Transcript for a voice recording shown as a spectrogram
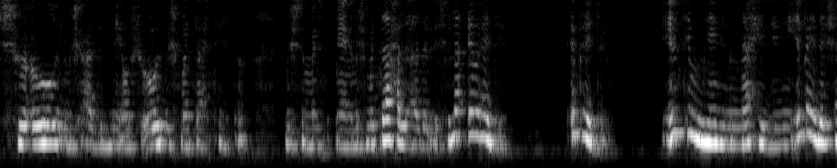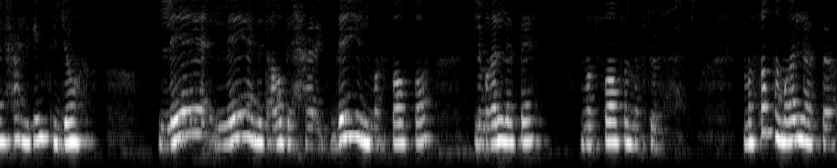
الشعور اللي مش عاجبني أو شعور مش مرتاحتي مش مش يعني مش مرتاحة لهذا الإشي. لا إبعدي. إبعدي. انت من يعني من ناحية دينية إبعدي عشان حالك انت جوهر. ليه ليه يعني تعرضي حالك. زي المصاصة المغلفة المصاصة المفتوحة مصاصة مغلفة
